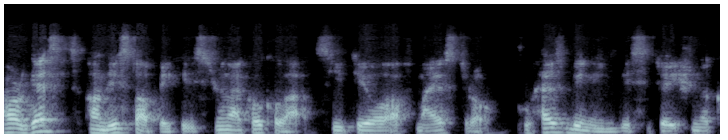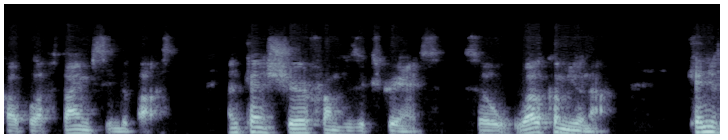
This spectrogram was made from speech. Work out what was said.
Our guest on this topic is Yuna Kokkola, CTO of Maestro, who has been in this situation a couple of times in the past and can share from his experience. So, welcome, Yuna. Can you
